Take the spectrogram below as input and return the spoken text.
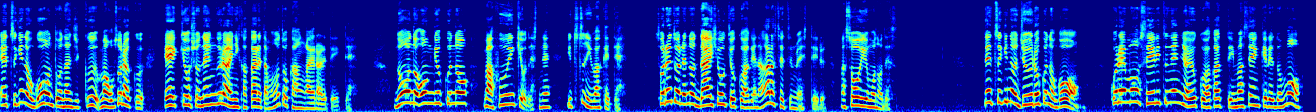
え次の五音と同じく、まあおそらく影響初年ぐらいに書かれたものと考えられていて、能の音曲の、まあ、雰囲気をですね、5つに分けて、それぞれの代表曲を挙げながら説明している、まあ、そういうものです。で、次の16の5音。これも成立年次はよく分かっていませんけれども、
